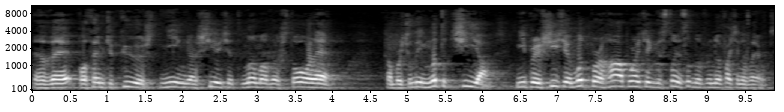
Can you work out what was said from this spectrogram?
dhe po them që ky është një nga shirqet më madhështore kam për qëllim më të këqija, një prej shirqeve më të përhapura që ekzistojnë sot në në faqen e dheut.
